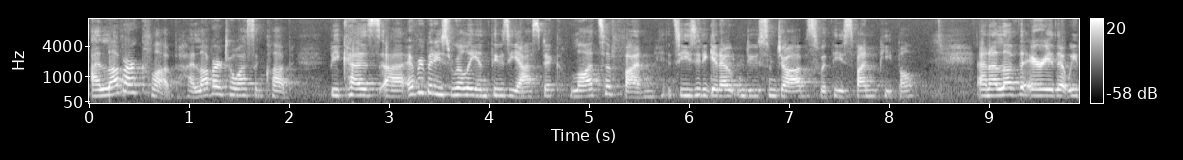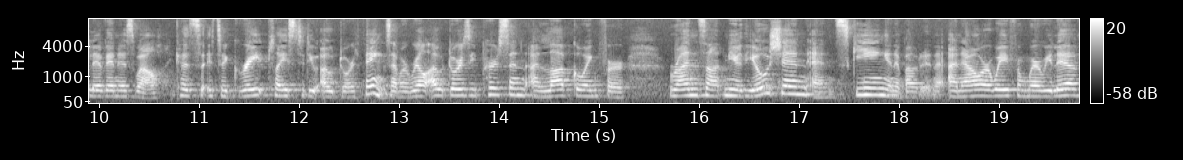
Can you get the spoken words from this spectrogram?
I love our club. I love our Tsawwassen Club because uh, everybody's really enthusiastic, lots of fun. It's easy to get out and do some jobs with these fun people. And I love the area that we live in as well because it's a great place to do outdoor things. I'm a real outdoorsy person. I love going for runs on, near the ocean and skiing and about an, an hour away from where we live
